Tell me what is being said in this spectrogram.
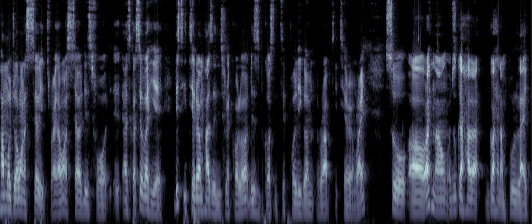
how much do i want to sell it right i want to sell this for as you can see over here this ethereum has a different color this is because it's a polygon wrapped ethereum right so uh right now i'm just gonna have a, go ahead and put like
